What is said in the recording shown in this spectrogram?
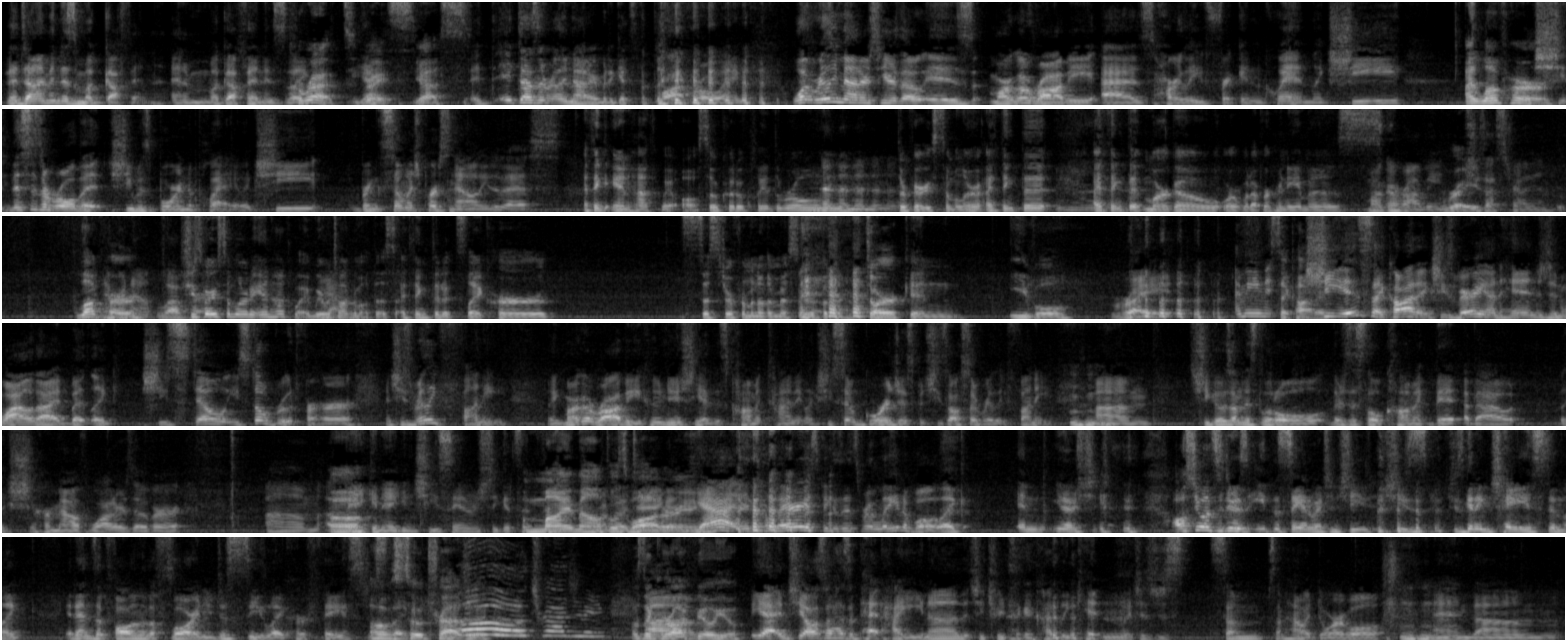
The diamond is a MacGuffin, and a MacGuffin is like Correct. Yes, Right. Yes. It it doesn't really matter, but it gets the plot rolling. what really matters here, though, is Margot Robbie as Harley frickin' Quinn. Like she, I love her. she, this is a role that she was born to play. Like she brings so much personality to this. I think Anne Hathaway also could have played the role. No, no, no, no, no. They're very similar. I think that I think that Margot or whatever her name is Margot Robbie. Right. She's Australian. love You never her. know. Love She's her. very similar to Anne Hathaway. We were talking about this. I think that it's like her sister from another mister, but dark and evil. Right. I mean, Psychotic. She is psychotic. She's very unhinged and wild eyed, but like she's still you still root for her, and she's really funny. Like Margot Robbie, who knew she had this comic timing? Like she's so gorgeous, but she's also really funny. Mhm. Um, she goes on this little. There's this little comic bit about like sh- her mouth waters over. Um, a Oh. bacon, egg, and cheese sandwich. She gets it. My from mouth was watering. Yeah, it's hilarious because it's relatable. Like, and you know, she all she wants to do is eat the sandwich, and she she's she's getting chased, and like it ends up falling on the floor, and you just see like her face. Just, oh, like, so tragic. Oh, tragedy. I was like, girl, I Um, feel you. Yeah, and she also has a pet hyena that she treats like a cuddly kitten, which is just some somehow adorable. Mhm. And um,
